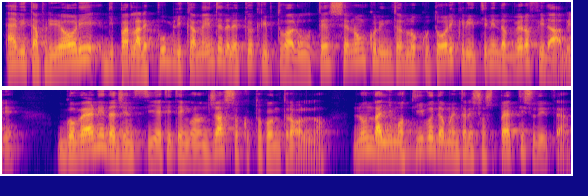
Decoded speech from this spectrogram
Evita a priori di parlare pubblicamente delle tue criptovalute se non con interlocutori che ritieni davvero affidabili, Governi ed agenzie ti tengono già sotto controllo, non dagli motivo di aumentare i sospetti su di te.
